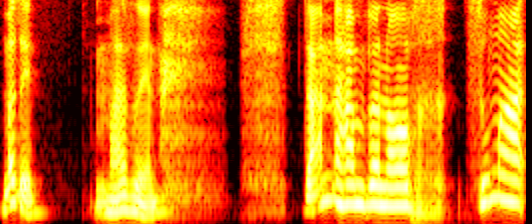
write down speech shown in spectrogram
Mal sehen. Mal sehen. Dann haben wir noch Tsuma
